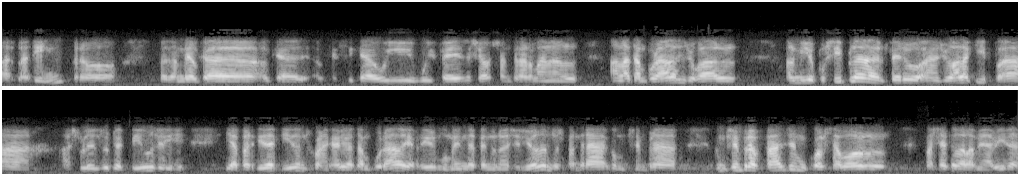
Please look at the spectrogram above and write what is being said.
la, la tinc, però però també el que, el que, el que sí que vull, vull fer és això, centrar-me en, el, en la temporada, en jugar el, el millor possible, en fer-ho, en ajudar l'equip a, a assolir els objectius i, i a partir d'aquí, doncs, quan acabi la temporada i arribi el moment de prendre una decisió, doncs es prendrà com sempre, com sempre faig en qualsevol faceta de la meva vida,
